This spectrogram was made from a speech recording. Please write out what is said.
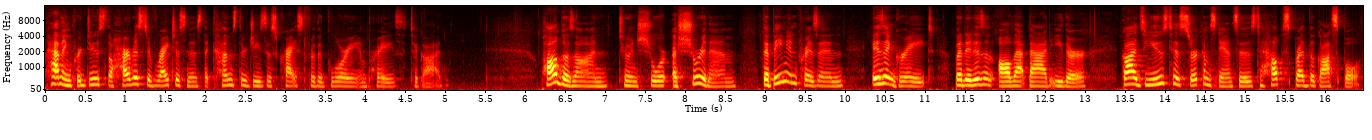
having produced the harvest of righteousness that comes through Jesus Christ for the glory and praise to God. Paul goes on to ensure, assure them that being in prison isn't great, but it isn't all that bad either. God's used his circumstances to help spread the gospel.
